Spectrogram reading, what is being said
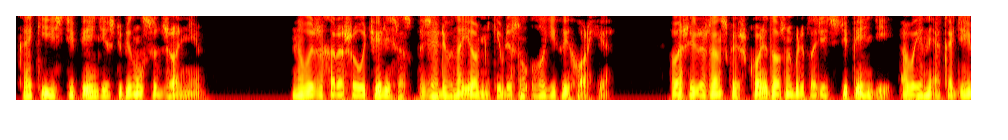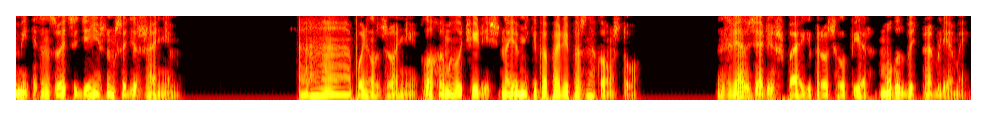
Какие стипендии, ступенулся Джонни. Но вы же хорошо учились, раз взяли в наемники, блеснул логикой Хорхе. В вашей гражданской школе должны были платить стипендии, а в военной академии это называется денежным содержанием. Понял Джонни. «Плохо мы учились. Наемники попали по знакомству». «Зря взяли шпаги», — пророчил Пьер. «Могут быть проблемы».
